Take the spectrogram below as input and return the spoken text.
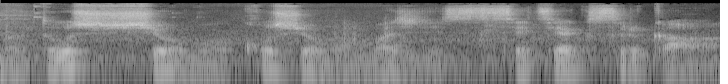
まあどうしようもこうしようもマジで節約するか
